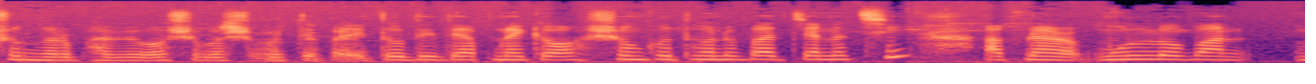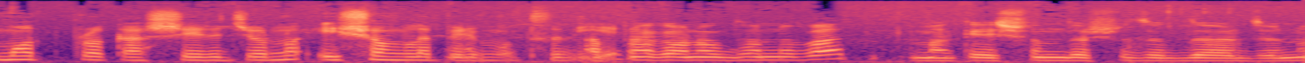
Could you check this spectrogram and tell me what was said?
সুন্দরভাবে বসবাস করতে পারি। তো দিদি আপনাকে অসংখ্য ধন্যবাদ জানাচ্ছি। আপনার মূল্যবান মত প্রকাশের জন্য এই সংলাপের মধ্য দিয়ে। আপনাকে অনেক ধন্যবাদ আমাকে এই সুন্দর সুযোগ দেওয়ার জন্য।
